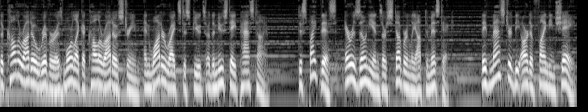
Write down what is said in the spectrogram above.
The Colorado River is more like a Colorado stream, and water rights disputes are the new state pastime. Despite this, Arizonians are stubbornly optimistic. They've mastered the art of finding shade,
